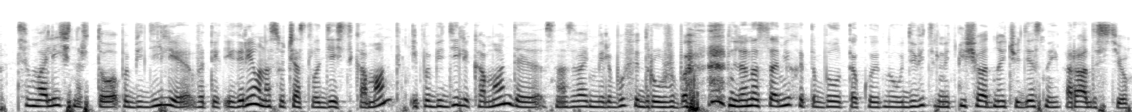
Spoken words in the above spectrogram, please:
Символично, что победили в этой игре. У нас участвовало 10 команд, и победили команды с названиями «Любовь и дружба». Для нас самих это было такой, ну, удивительной, еще одной чудесной радостью.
